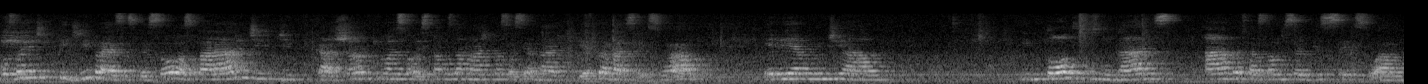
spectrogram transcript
gostaria de pedir para essas pessoas pararem de, de ficar achando que nós só estamos na margem da sociedade, porque o trabalho sexual, ele é mundial, em todos os lugares há prestação de serviço sexual.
